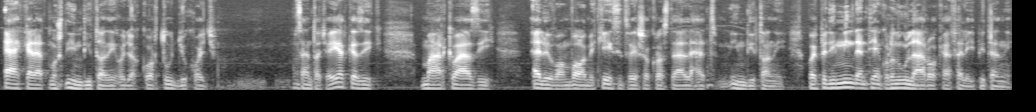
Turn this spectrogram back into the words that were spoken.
el kellett most indítani, hogy akkor tudjuk, hogy Szent Atya érkezik, már kvázi elő van valami készítve, és akkor azt el lehet indítani. Vagy pedig mindent ilyenkor a nulláról kell felépíteni.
